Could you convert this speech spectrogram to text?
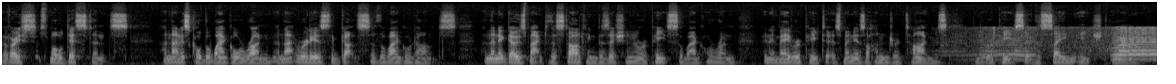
a very small distance and that is called the waggle run. And that really is the guts of the waggle dance. And then it goes back to the starting position and repeats the waggle run. And it may repeat it as many as a hundred times, but it repeats it the same each time.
